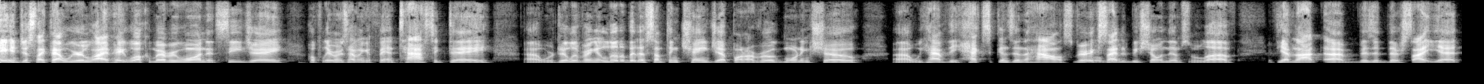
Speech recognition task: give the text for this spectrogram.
Hey, and just like that, we are live. Hey, welcome everyone. It's CJ. Hopefully, everyone's having a fantastic day. Uh, we're delivering a little bit of something change up on our Rogue Morning Show. Uh, we have the Hexicans in the house. Very excited to be showing them some love. If you have not uh, visited their site yet,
